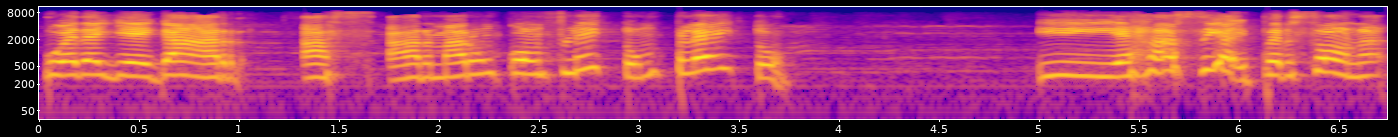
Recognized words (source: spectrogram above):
puede llegar a, armar un conflicto, un pleito. Y es así, hay personas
